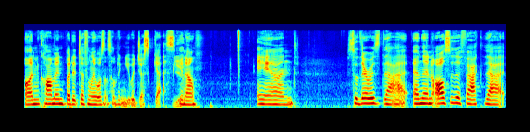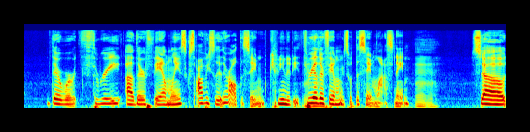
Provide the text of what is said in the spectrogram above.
uncommon, but it definitely wasn't something you would just guess, Yeah. you know? And so there was that. And then also the fact that there were three other families, because obviously they're all the same community, 3 other families with the same last name. Mm. So,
